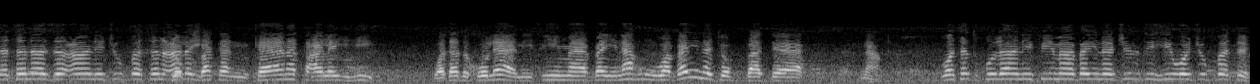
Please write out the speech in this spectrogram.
تتنازعان جبة عليه. جبة كانت عليه وتدخلان فيما بينه وبين جبته. نعم. وتدخلان فيما بين جلده وجبته.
